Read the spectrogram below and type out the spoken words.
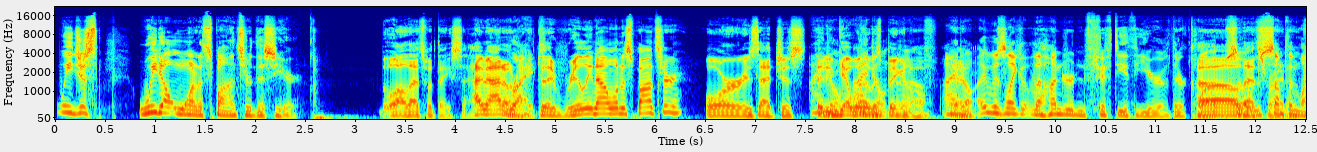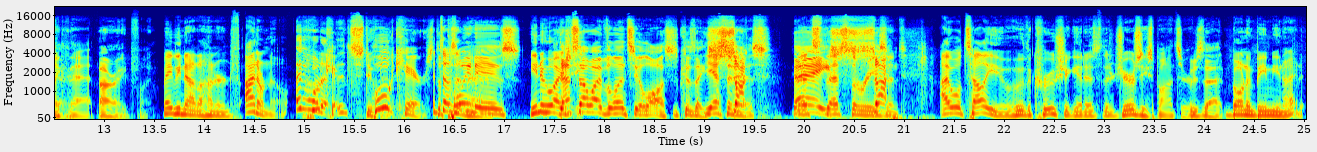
we just we don't want to sponsor this year. Well, that's what they say. I mean, I don't know. Do they really not want to sponsor, or is that just they I didn't get one I that was big know. enough? I Yeah. don't. It was like the 150th year of their club, Oh, so it that's was right. something like that. All right, fine. Maybe not 100. I don't know. It's, Who ca- it's stupid. Who cares? It the point matter. is, You know who I that's sh- not why Valencia lost. Is because they Yes, sucked. it is. That's that's the sucked. reason. I will tell you who the crew should get as their jersey sponsor. Who's that? Bone and Beam United.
